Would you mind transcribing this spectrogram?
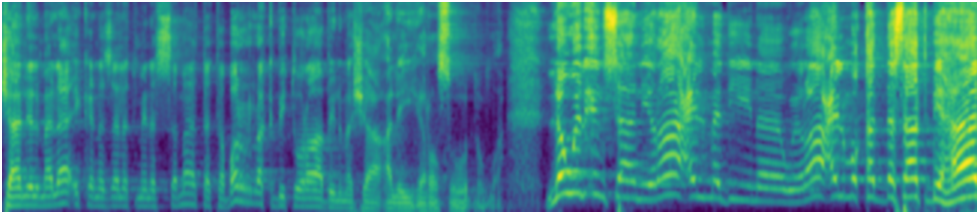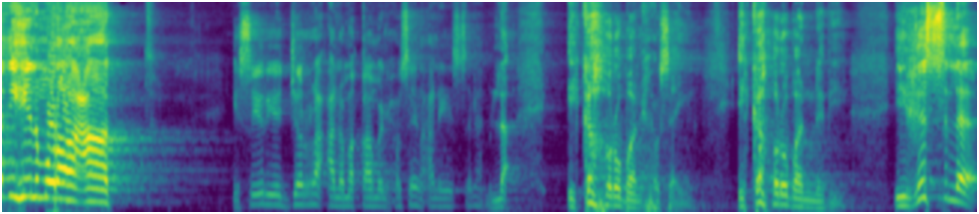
كان الملائكة نزلت من السماء تتبرك بتراب مشى عليه رسول الله. لو الإنسان يراعي المدينة ويراعي المقدسات بهذه المراعاة يصير يتجرع على مقام الحسين عليه السلام. لا يكهرب الحسين يكهرب النبي. يغسله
